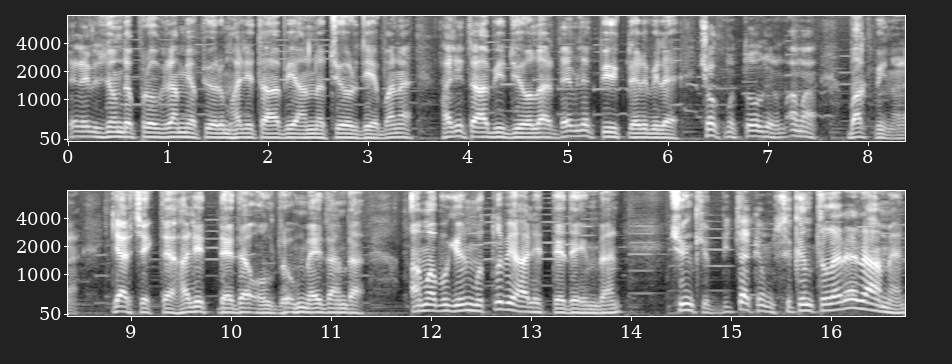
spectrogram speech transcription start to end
Televizyonda program yapıyorum Halit abi anlatıyor diye bana Halit abi diyorlar devlet büyükleri bile çok mutlu oluyorum ama bakmayın ona. Gerçekte Halit dede olduğum meydanda ama bugün mutlu bir Halit dedeyim ben. Çünkü bir takım sıkıntılara rağmen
